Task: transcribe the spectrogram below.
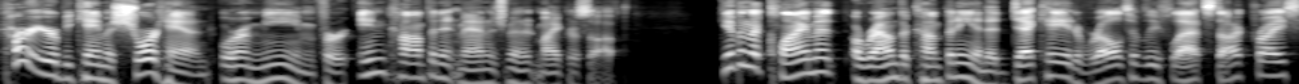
Courier became a shorthand or a meme for incompetent management at Microsoft. Given the climate around the company and a decade of relatively flat stock price,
